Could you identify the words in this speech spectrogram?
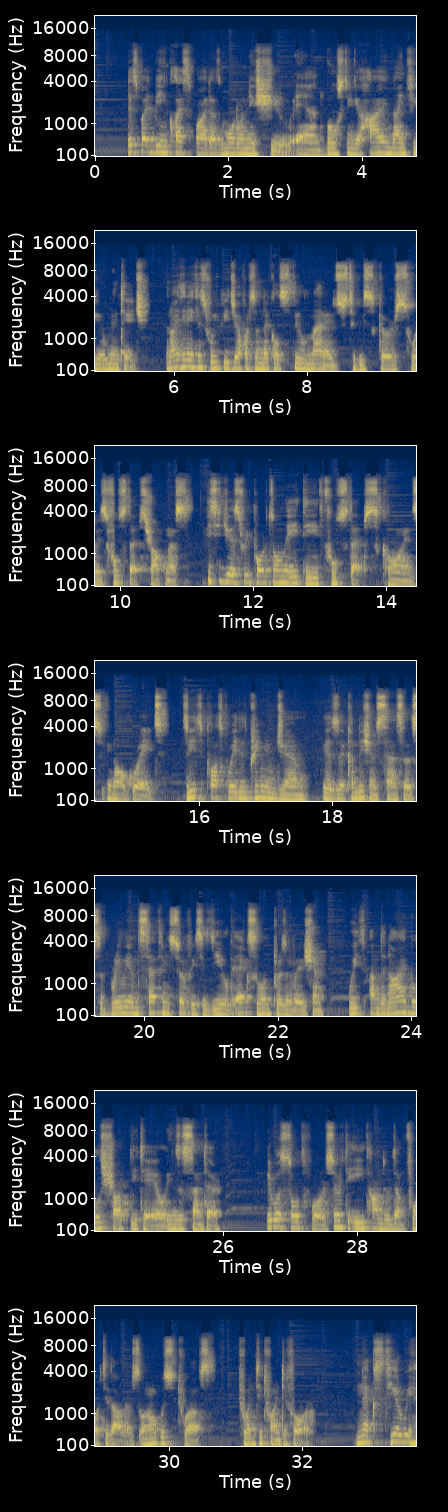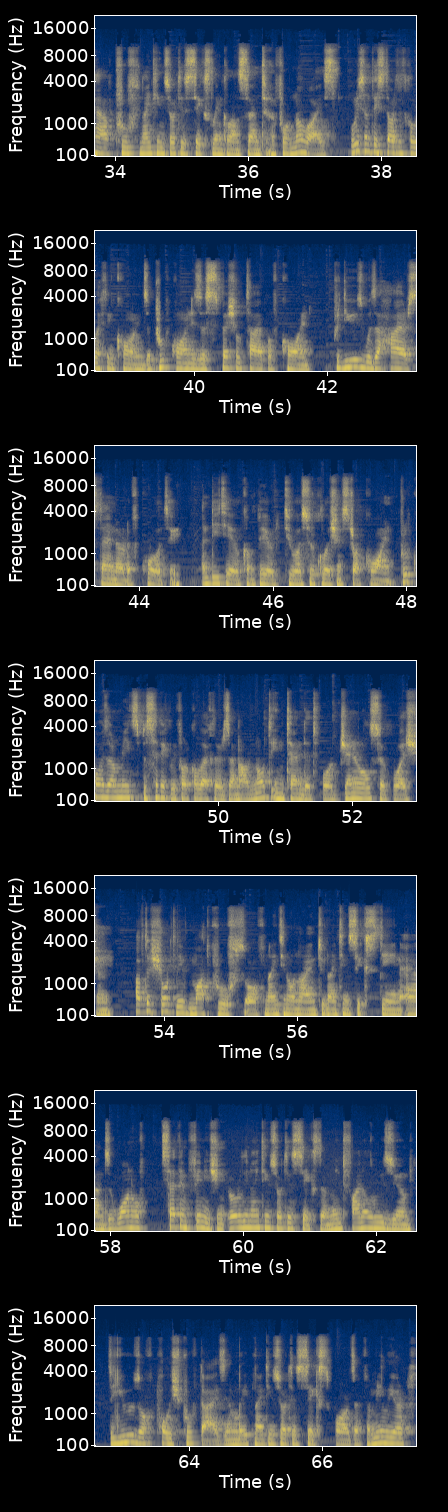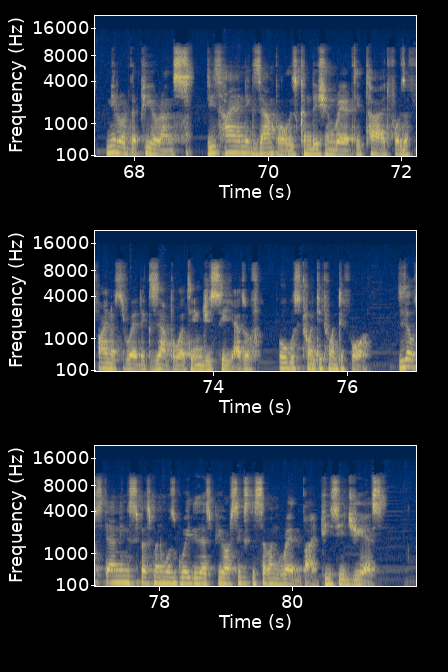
Despite being classified as modern issue and boasting a high nine-figure mintage, the 1983p Jefferson nickel still managed to be scarce with full steps sharpness. PCGS reports only 88 full steps coins in all grades. This plus graded premium gem is a condition census. Brilliant satiny surfaces yield excellent preservation with undeniable sharp detail in the center. It was sold for $3,840 on August 12, 2024. Next, here we have Proof 1936 Lincoln cent for novice recently started collecting coins. A Proof coin is a special type of coin produced with a higher standard of quality and detail compared to a circulation struck coin. Proof coins are made specifically for collectors and are not intended for general circulation. After short-lived matte proofs of 1909 to 1916 and the one of satin finish in early 1936, the mint finally resumed the use of Polish proof dies in late 1936 for the familiar mirrored appearance. This high-end example is condition rarity tied for the finest red example at NGC as of August 2024. This outstanding specimen was graded as PR67 red by PCGS.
